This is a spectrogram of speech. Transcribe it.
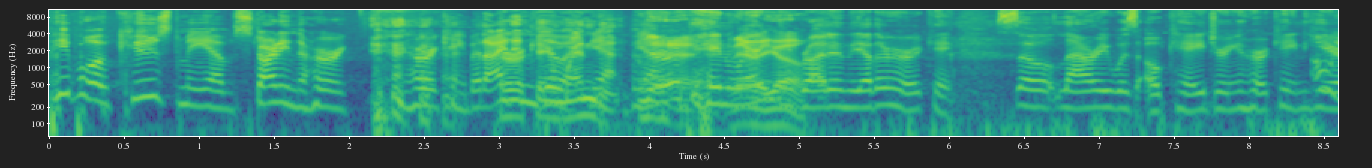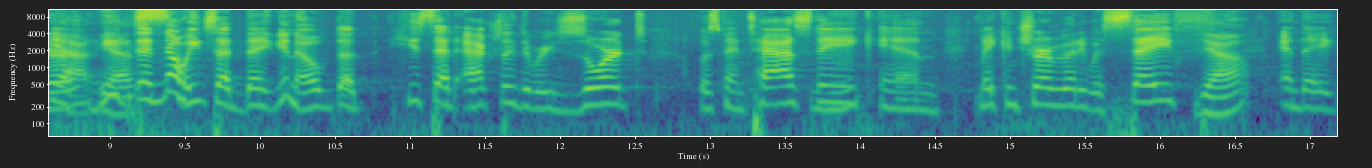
people accused me of starting the hurricane, hurricane but I didn't do Wendy. it. Yeah, The yeah. hurricane there you Wendy go. brought in the other hurricane. So Larry was okay during a hurricane Oh here. yeah. He, yes. and no, he said they. You know, the he said actually the resort was fantastic and making sure everybody was safe. Mm-hmm. Yeah. And they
